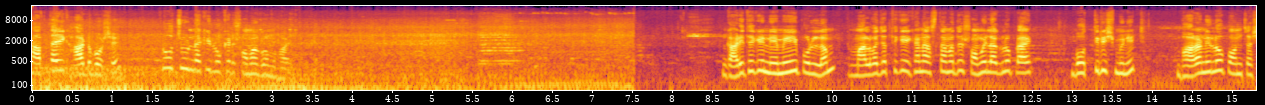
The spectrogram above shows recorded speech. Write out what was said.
সাপ্তাহিক হাট বসে। প্রচুর নাকি লোকের সমাগম হয়। গাড়ি থেকে নেমেই পড়লাম। মালবাজার থেকে এখানে আসতে আমাদের সময় লাগল প্রায় বত্রিশ মিনিট, ভাড়া নিল পঞ্চাশ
